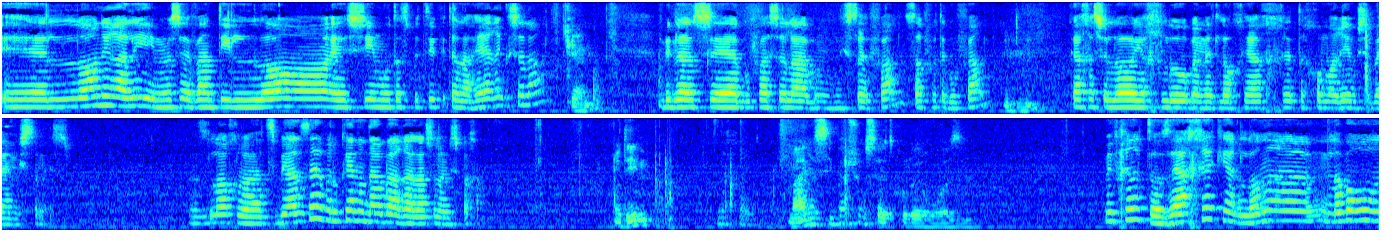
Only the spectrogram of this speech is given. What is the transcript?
אה, לא נראה לי, ממה שהבנתי, לא האשימו אותה ספציפית על ההרג שלה, כן. בגלל שהגופה שלה נשרפה, שרפו את הגופה. ככה שלא יכלו באמת להוכיח את החומרים שבהם השתמש. אז לא יכלו להצביע על זה, אבל הוא כן הודה בהרעלה של המשפחה. מדהים. נכון. מה היה הסיבה שהוא עושה את כל האירוע הזה? מבחינתו זה היה חקר, לא, לא ברור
